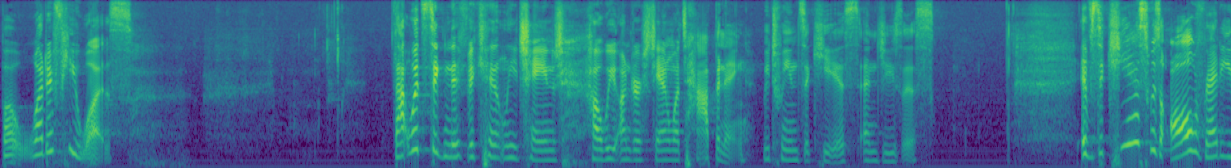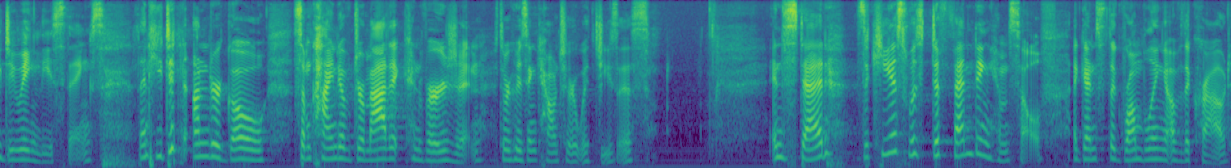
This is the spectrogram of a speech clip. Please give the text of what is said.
But what if he was? That would significantly change how we understand what's happening between Zacchaeus and Jesus. If Zacchaeus was already doing these things, then he didn't undergo some kind of dramatic conversion through his encounter with Jesus. Instead, Zacchaeus was defending himself against the grumbling of the crowd.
